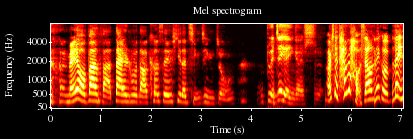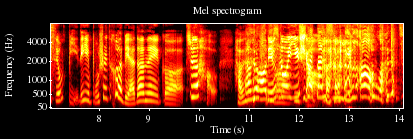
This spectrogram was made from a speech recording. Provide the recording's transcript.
没有办法带入到磕 CP 的情境中。对，这个应该是。而且他们好像那个类型比例不是特别的那个均衡，好像就零多一少。是在担心零哦，我就知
